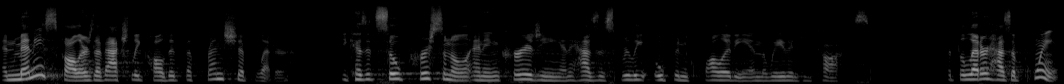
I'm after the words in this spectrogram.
and many scholars have actually called it the friendship letter because it's so personal and encouraging and it has this really open quality in the way that he talks. But the letter has a point.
